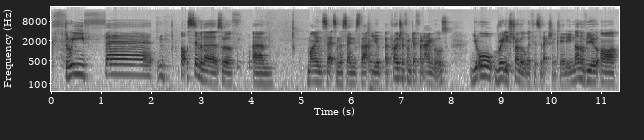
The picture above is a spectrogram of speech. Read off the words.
three fair, not similar sort of um, mindsets in the sense that you approach it from different angles. You all really struggle with this election. Clearly, none of you are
